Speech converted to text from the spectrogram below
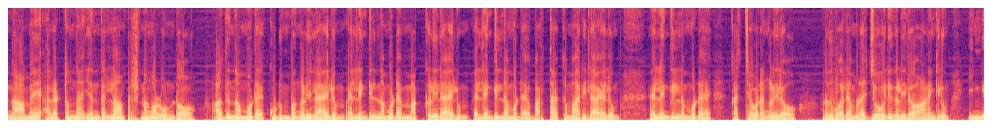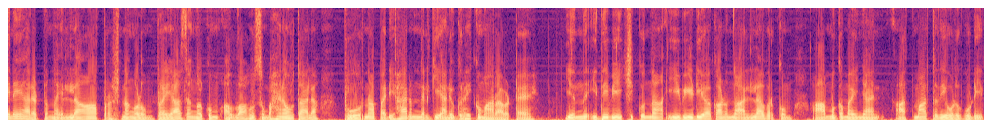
നാമേ അലട്ടുന്ന എന്തെല്ലാം പ്രശ്നങ്ങൾ ഉണ്ടോ? അത് നമ്മുടെ കുടുംബങ്ങളിലായാലും അല്ലെങ്കിൽ നമ്മുടെ മക്കളിലായാലും അല്ലെങ്കിൽ നമ്മുടെ ഭർത്താക്കന്മാരിലായാലും അല്ലെങ്കിൽ നമ്മുടെ കച്ചവടങ്ങളിലോ അതുപോലെ നമ്മുടെ ജോലികളിലോ ആണെങ്കിലും ഇങ്ങനെ അലട്ടുന്ന എല്ലാ പ്രശ്നങ്ങളും പ്രയാസങ്ങൾക്കും അള്ളാഹു സുബാനവുതാല പൂർണ പരിഹാരം നൽകി അനുഗ്രഹിക്കുമാറാവട്ടെ എന്ന് ഇത് വീക്ഷിക്കുന്ന ഈ വീഡിയോ കാണുന്ന എല്ലാവർക്കും ആമുഖമായി ഞാൻ ആത്മാർത്ഥതയോടുകൂടി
